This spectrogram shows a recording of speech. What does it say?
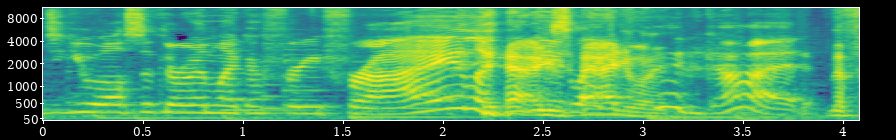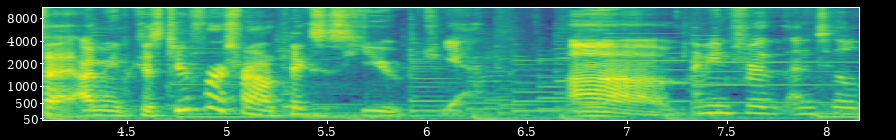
Do you also throw in like a free fry? Like, Yeah, you- like, exactly. good God. The fact, I mean, because two first round picks is huge. Yeah. Um. I mean, for until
